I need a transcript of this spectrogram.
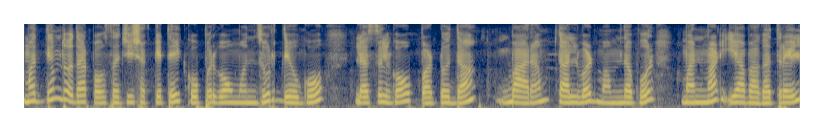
मध्यम जोरदार पावसाची शक्यता आहे. कोपरगाव मंजूर देवगाव लासलगाव पाटोदा बारम तालवड ममदापूर मनमाड या भागात राहील.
